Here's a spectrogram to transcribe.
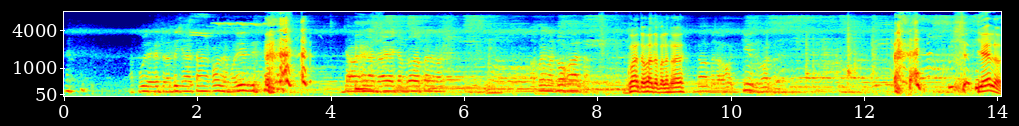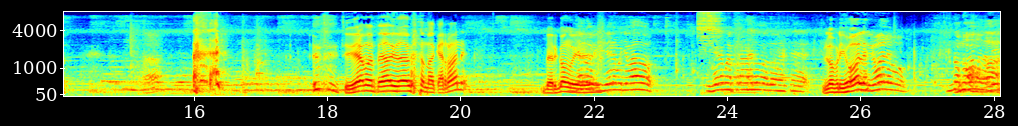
Apure, que las bichas ya están a de morir. ya van a las ya bro, apenas las... Apenas dos faltan. ¿Cuánto falta para las nueve? No, las 15 faltan. Hielo. Si hubiéramos empezado a ayudar con los macarrones, vergón hubiera. hubiéramos llevado... Hubiéramos esperado hacer los, los, este... Los Los frijoles. frijoles, bo. No, No,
